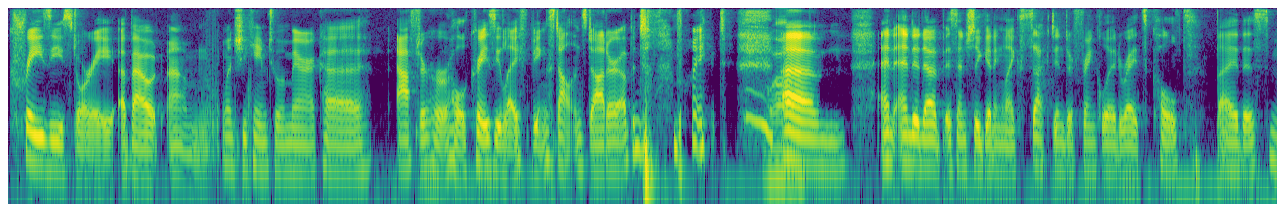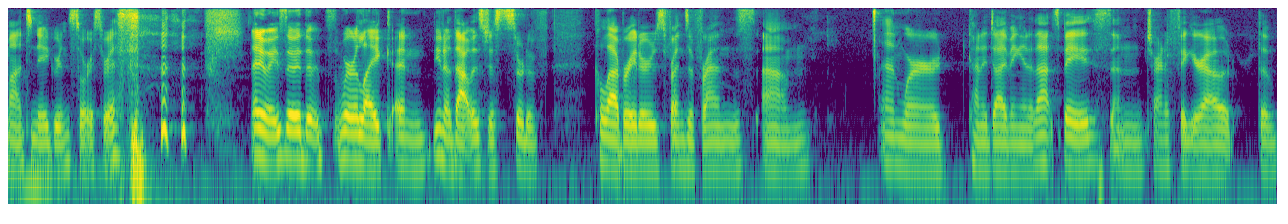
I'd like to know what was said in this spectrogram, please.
crazy story about um, when she came to America after her whole crazy life being Stalin's daughter up until that point. Wow. Um, and ended up essentially getting like sucked into Frank Lloyd Wright's cult by this Montenegrin sorceress. anyway, so that's, we're like, and you know, that was just sort of collaborators, friends of friends. Um, and we're kind of diving into that space and trying to figure out the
